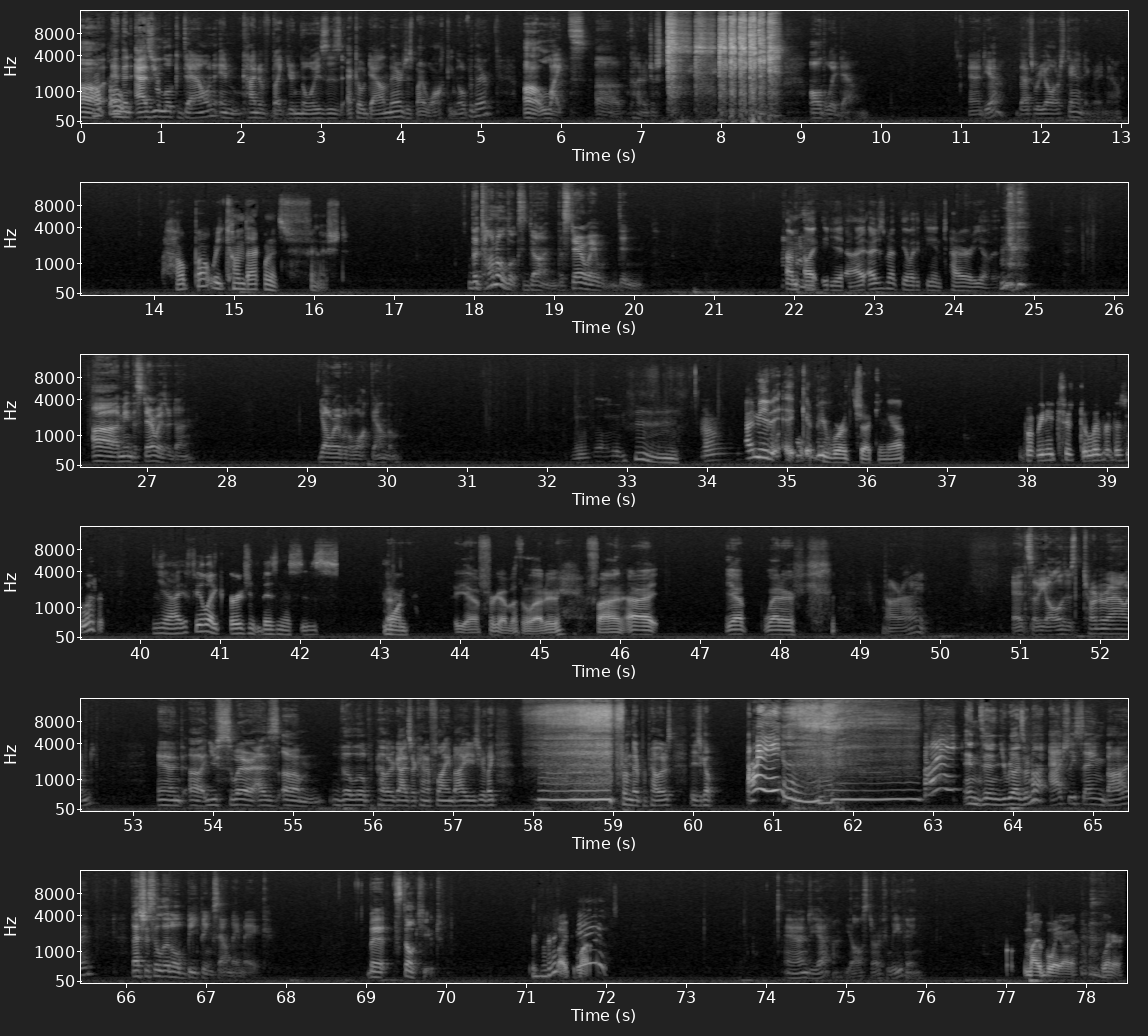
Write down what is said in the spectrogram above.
Uh, and then as you look down and kind of like your noises echo down there just by walking over there, uh, lights uh, kind of just all the way down. And yeah, that's where y'all are standing right now. How about we come back when it's finished? The tunnel looks done. The stairway didn't. I'm like, yeah, I, I just meant the like the entirety of it. Uh, I mean, the stairways are done. Y'all were able to walk down them. Hmm. Um, I mean, it could be worth checking out. but we need to deliver this letter. Yeah, I feel like urgent business is more. Yeah, forget about the letter. Fine. All right. Yep, letter. All right. And so y'all just turn around, and uh, you swear as um, the little propeller guys are kind of flying by, you just hear like from their propellers. They just go bye, bye, and then you realize they're not actually saying bye. That's just a little beeping sound they make, but still cute. Like my, And yeah, y'all start leaving. My boy, uh, winner.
